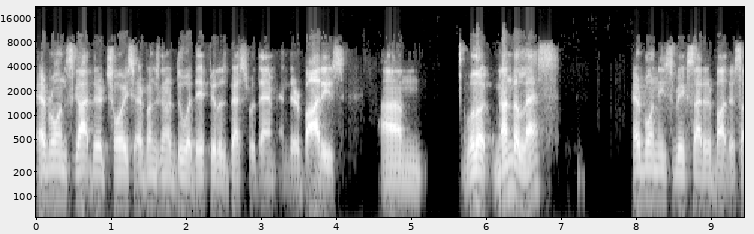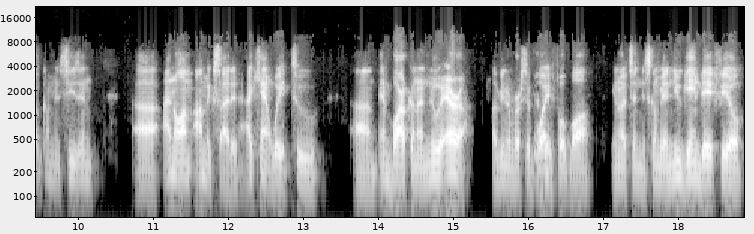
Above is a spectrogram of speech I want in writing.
everyone's got their choice. Everyone's going to do what they feel is best for them and their bodies. Um, well, look, nonetheless, everyone needs to be excited about this upcoming season. Uh, I know I'm, I'm excited. I can't wait to um, embark on a new era of University of Hawaii mm-hmm. football. You know, it's, an, it's going to be a new game day feel,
